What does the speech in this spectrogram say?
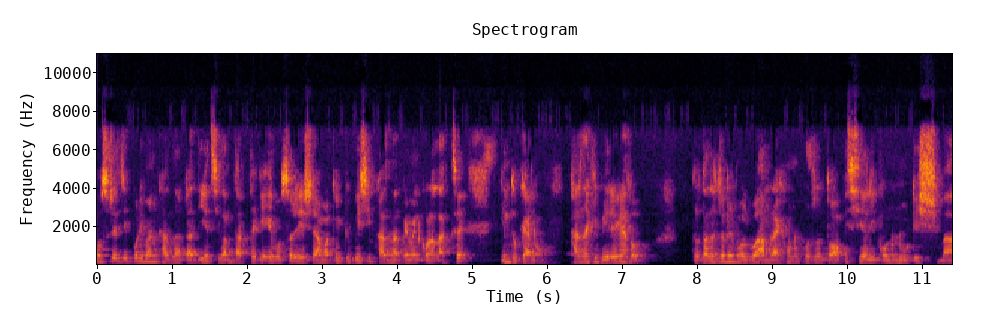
বছরে যে পরিমাণ খাজনাটা দিয়েছিলাম, তার থেকে এবছরে এসে আমাকে একটু বেশি খাজনা পেমেন্ট করা লাগছে, কিন্তু কেন? খাজনা কি বেড়ে গেল? তো তাদের জন্য বলব, আমরা এখনও পর্যন্ত অফিসিয়ালি কোনো নোটিশ বা,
